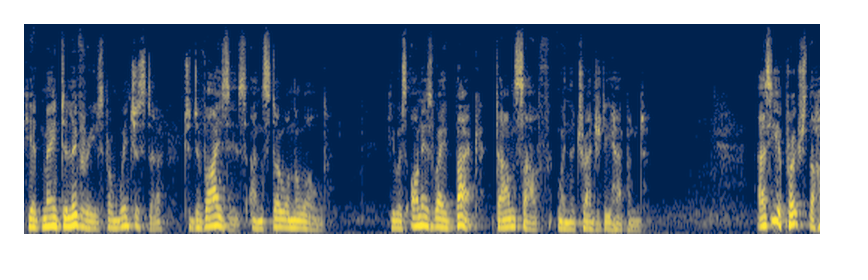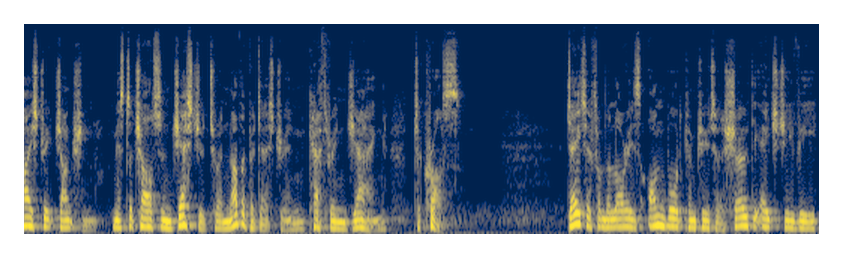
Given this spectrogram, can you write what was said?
he had made deliveries from Winchester to Devizes and Stow on the Wold. He was on his way back down south when the tragedy happened. As he approached the High Street junction, Mr. Charlton gestured to another pedestrian, Catherine Jiang, to cross. Data from the lorry's onboard computer showed the HGV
